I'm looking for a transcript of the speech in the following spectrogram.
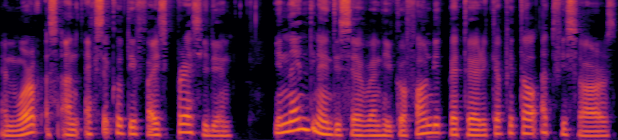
and worked as an executive vice president. In 1997, he co-founded PT Recapital Advisors.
